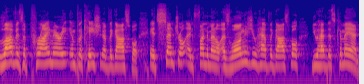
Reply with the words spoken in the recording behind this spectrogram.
Love is a primary implication of the gospel. It's central and fundamental. As long as you have the gospel, you have this command.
